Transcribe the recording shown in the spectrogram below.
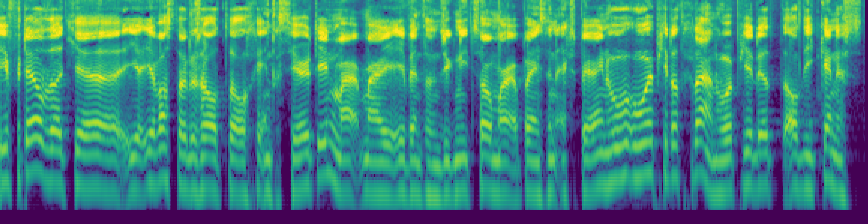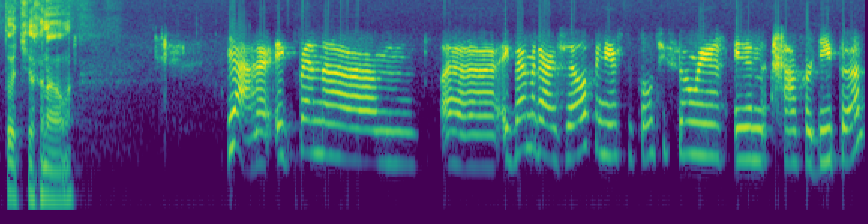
je vertelde dat je, je... Je was er dus altijd al geïnteresseerd in... Maar, maar je bent er natuurlijk niet zomaar opeens een expert in. Hoe, hoe heb je dat gedaan? Hoe heb je dat, al die kennis tot je genomen? Ja, nou, ik, ben, ehm, eh, ik ben me daar zelf in eerste instantie veel meer in gaan verdiepen.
